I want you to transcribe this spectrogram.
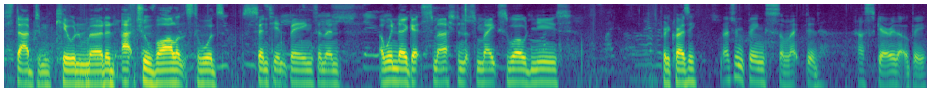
stabbed and killed and murdered. Actual violence towards sentient beings, and then a window gets smashed and it makes world news. Pretty crazy. Imagine being selected. How scary that would be.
